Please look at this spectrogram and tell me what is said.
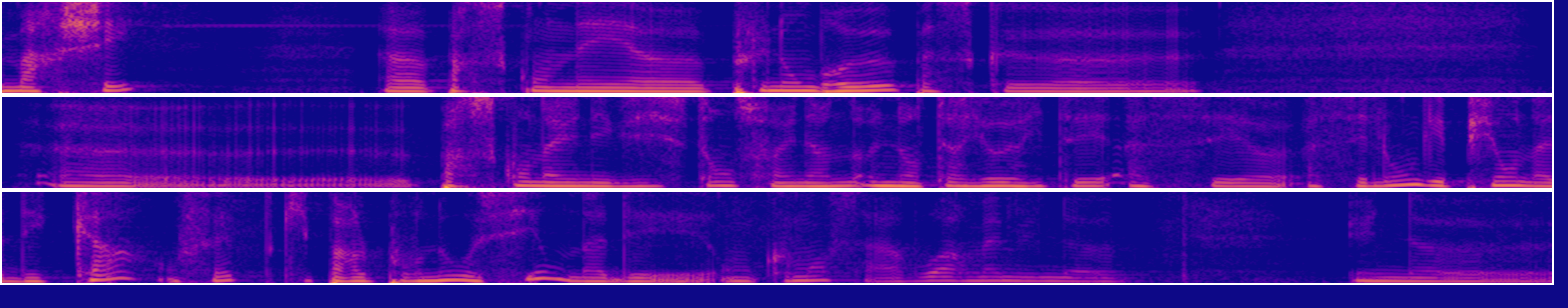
marché euh, parce qu'on est euh, plus nombreux, parce que euh, parce qu'on a une existence, enfin une, antériorité assez assez longue, et puis on a des cas en fait qui parlent pour nous aussi. On a des, on commence à avoir même une une,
